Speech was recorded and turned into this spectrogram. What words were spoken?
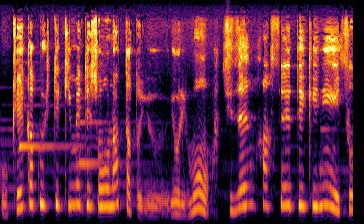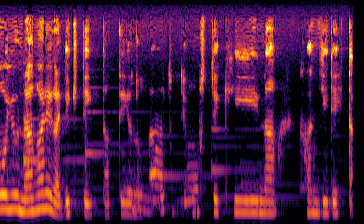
こう計画して決めてそうなったというよりも自然発生的にそういう流れができていったっていうのがとても素敵な感じでした。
